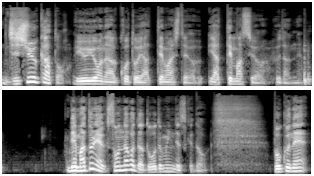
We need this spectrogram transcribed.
自習かというようなことをやってましたよ。やってますよ、普段ね。で、まあ、とにかくそんなことはどうでもいいんですけど、僕ね、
